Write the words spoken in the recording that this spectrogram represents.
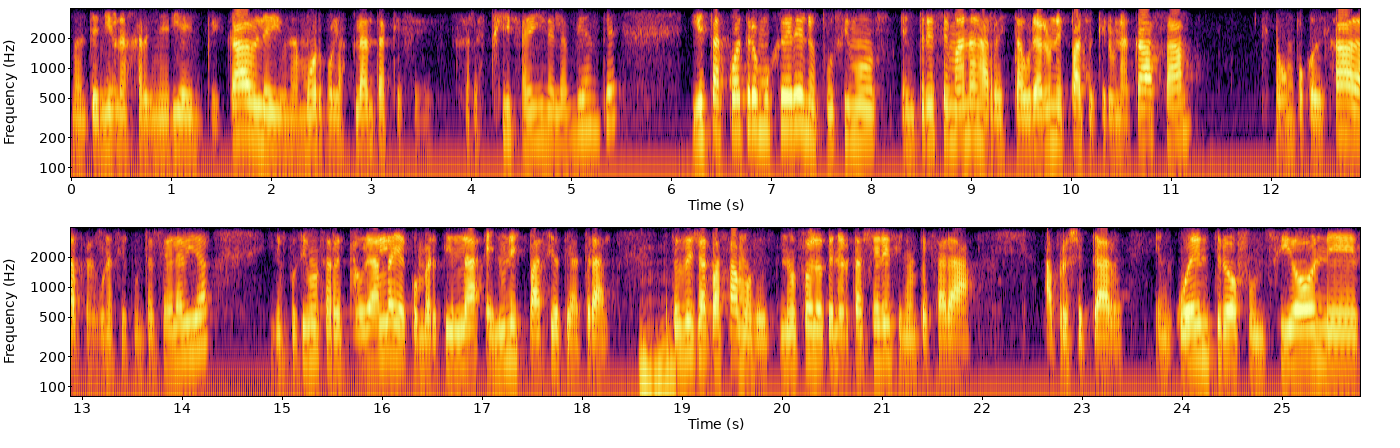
mantenía una jardinería impecable y un amor por las plantas que se, se respira ahí en el ambiente. Y estas cuatro mujeres nos pusimos en tres semanas a restaurar un espacio que era una casa, que estaba un poco dejada por alguna circunstancia de la vida, y nos pusimos a restaurarla y a convertirla en un espacio teatral. Entonces ya pasamos de no solo tener talleres, sino empezar a, a proyectar encuentros, funciones,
